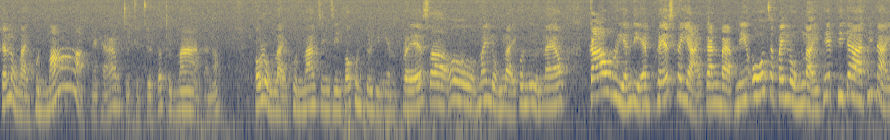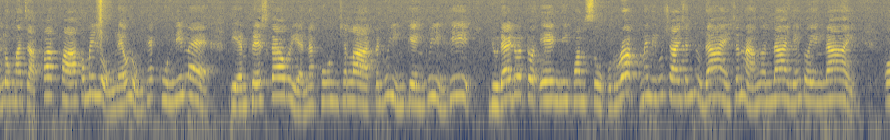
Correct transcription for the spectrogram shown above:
ฉันหลงไหลคุณมากนะคะ จุดๆๆก็คือมากอะเนาะ เขาหลงไหลคุณมากจริงๆ เพราะคุณคือดีเอ็มเพรสอะเออ ไม่หลงไหลคนอื่นแล้วเก้าเหรียญดีเอ็มเพรสขยายกันแบบนี้ โอ้ จะไปหลงไหลเทพธิดาที่ไหนลงมาจากฟากฟ้าก็ไม่หลงแล้วหลงแค่คุณนี่แหละดีเอ็มเพรสเก้าเหรียญนะคุณฉลาดเป็นผู้หญิงเก่งผู้หญิงที่อยู่ได้ด้วยตัวเองมีความสุขรอดไม่มีผู้ชายฉันอยู่ได้ ฉันหาเงินได้เลี้ยงตัวเองได้ โอ้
